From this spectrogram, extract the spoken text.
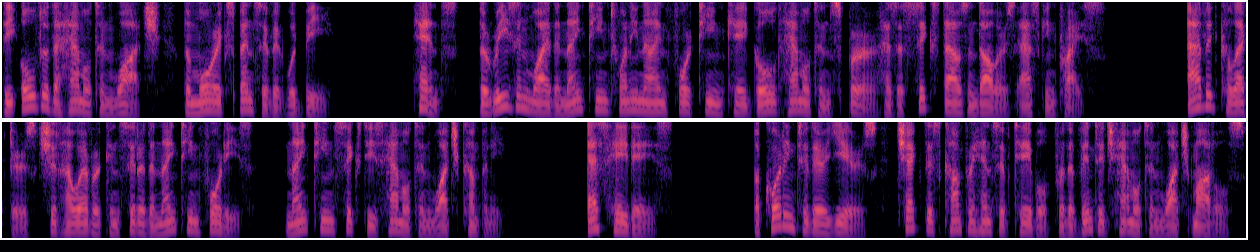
The older the Hamilton watch, the more expensive it would be. Hence, the reason why the 1929 14K gold Hamilton spur has a $6,000 asking price. Avid collectors should however consider the 1940s, 1960s Hamilton Watch Company. S heydays. According to their years, check this comprehensive table for the vintage Hamilton watch models.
